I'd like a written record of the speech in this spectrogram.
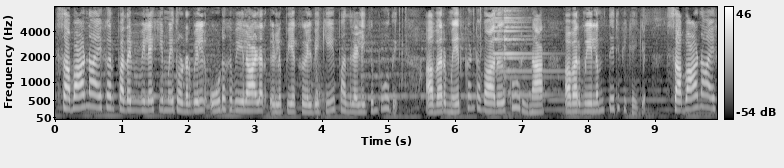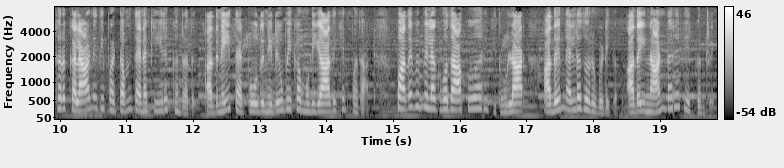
சபாநாயகர் பதவி விலகியமை தொடர்பில் ஊடகவியலாளர் எழுப்பிய கேள்விக்கு பதிலளிக்கும் போது அவர் மேற்கண்டவாறு கூறினார். அவர் மேலும் தெரிவிக்கையில் சபாநாயகர் கலாநிதி பட்டம் தனக்கு இருக்கின்றது. அதனை தற்போது நிரூபிக்க முடியாது என்பதால் பதவி விலகுவதாக அறிவித்துள்ளார். அது நல்லதொரு விடயம். அதை நான் வரவேற்கின்றேன்.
